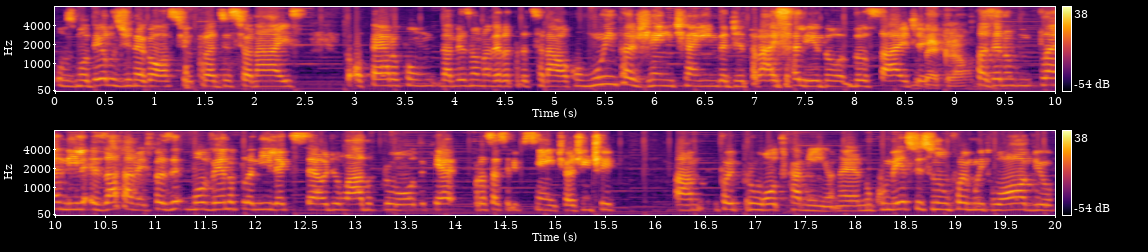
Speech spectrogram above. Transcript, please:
os modelos de negócio tradicionais, operam com, da mesma maneira tradicional, com muita gente ainda de trás ali do, do site, background. fazendo planilha, exatamente, fazer, movendo planilha Excel de um lado para o outro, que é processo ineficiente. A gente um, foi para um outro caminho, né? No começo isso não foi muito óbvio,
